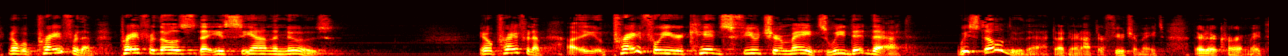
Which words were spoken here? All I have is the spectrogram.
You know, but pray for them. Pray for those that you see on the news. You know, pray for them. Uh, pray for your kids' future mates. We did that. We still do that. They're not their future mates. They're their current mates.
